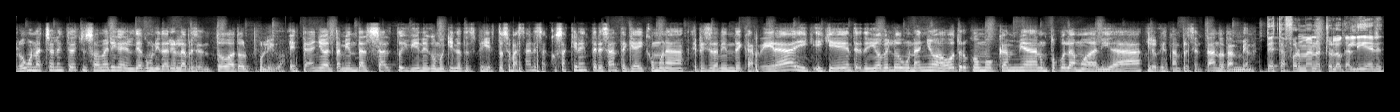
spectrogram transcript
luego una charla en Interaction Sudamérica y el día comunitario la presentó a todo el público. Este año él también da el salto y viene como Keynote Speaker. Entonces pasan esas cosas que era interesante, que hay como una especie también de carrera y, y que es entretenido verlo de un año a otro, cómo cambian un poco la modalidad y lo que están presentando también. De esta forma, nuestro local líder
